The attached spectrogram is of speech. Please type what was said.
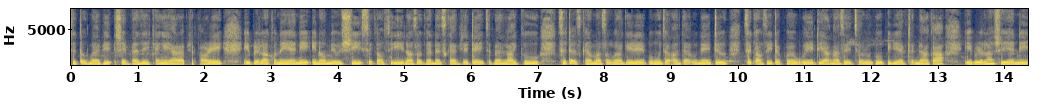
စစ်တုံးပန်းဖြင့်အရှင်ဖန်စီခံခဲ့ရတာဖြစ်ပါတယ်။ဧပြီလ9ရက်နေ့အင်တော်မျိုးရှိစစ်ကောင်စီ၏နောက်ဆုံးကန်တက်စကန်ဖြစ်တဲ့ဂျပန်လိုက်ကိုစစ်တပ်စကန်မှာဆုံးလာခဲ့တဲ့ပုံမှုချုပ်အောက်တက်ဦးနဲ့အတူစစ်ကောင်စီတပ်ဖွဲ့ဝင်150ကျော်တို့ကို PDF တပ်များကဧပြီလ10ရက်နေ့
